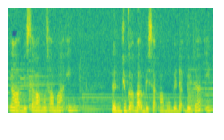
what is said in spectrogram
Yang nggak bisa kamu samain dan juga nggak bisa kamu beda-bedain.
